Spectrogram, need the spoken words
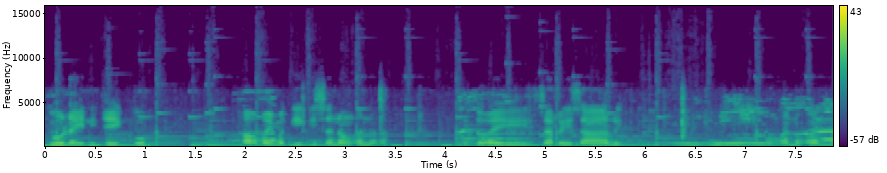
Gulay ni Jacob. Ako ay magigisa ng ano ah. Ito ay sari-sari. Kung ano-ano.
